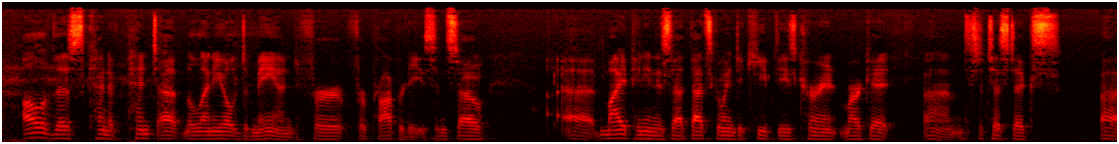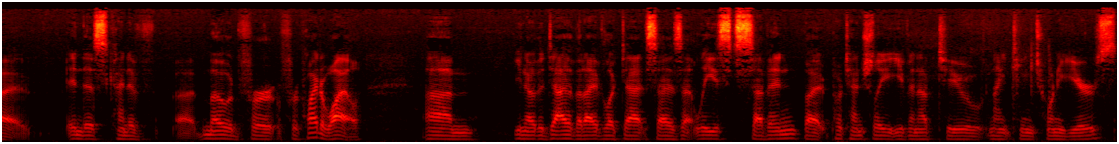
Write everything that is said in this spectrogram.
all of this kind of pent up millennial demand for, for properties. And so, uh, my opinion is that that's going to keep these current market um, statistics uh, in this kind of uh, mode for, for quite a while. Um, you know, the data that I've looked at says at least seven, but potentially even up to 19, 20 years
